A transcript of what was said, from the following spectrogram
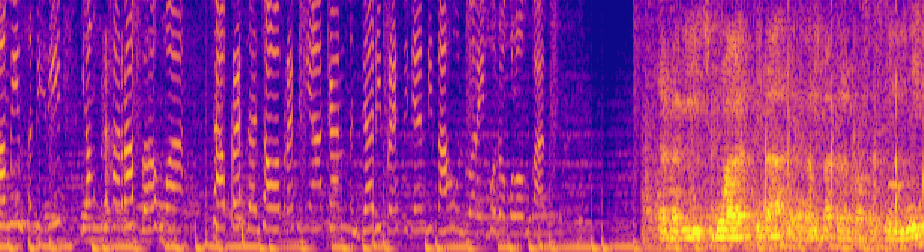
Amin sendiri yang berharap bahwa Capres dan Cawapres ini akan menjadi presiden di tahun 2024. Dan bagi semua kita yang terlibat dalam proses pemilu ini,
